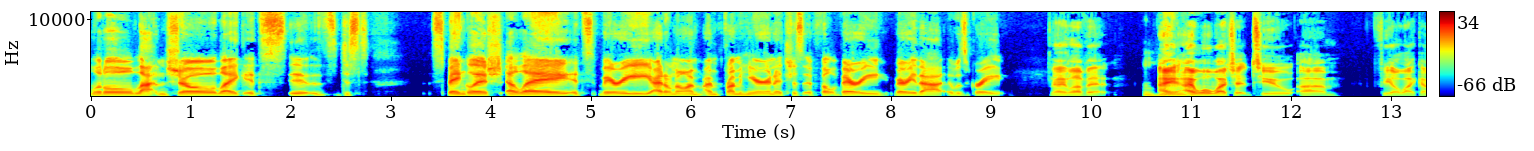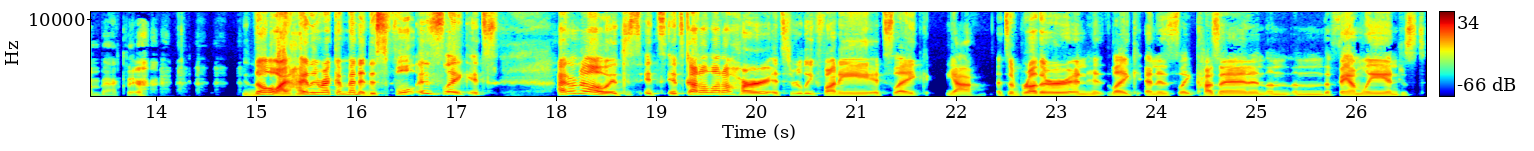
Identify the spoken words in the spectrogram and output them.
little Latin show. Like it's it's just Spanglish, LA. It's very. I don't know. I'm I'm from here, and it's just it felt very very that. It was great. I love it. Mhm. I, I will watch it to um, feel like I'm back there. no, I highly recommend it. This Fool is like it's. I don't know. It's it's it's got a lot of heart. It's really funny. It's like yeah, it's a brother and his like and his like cousin and and, and the family and just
